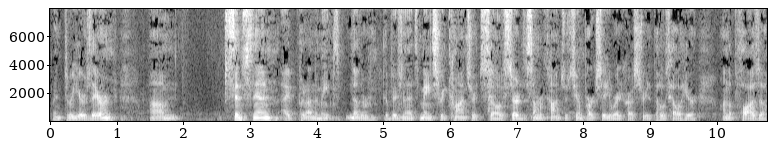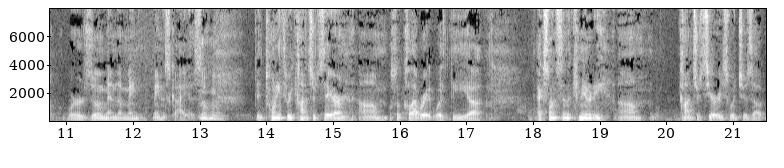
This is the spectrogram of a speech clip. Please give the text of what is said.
spent three years there. And um, since then, I put on the main, another division that's Main Street Concerts. So I started the summer concerts here in Park City, right across the street at the hotel here on the plaza where Zoom and the main main sky is. So did 23 concerts there. Um, also collaborate with the uh, Excellence in the Community um, concert series, which is out,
